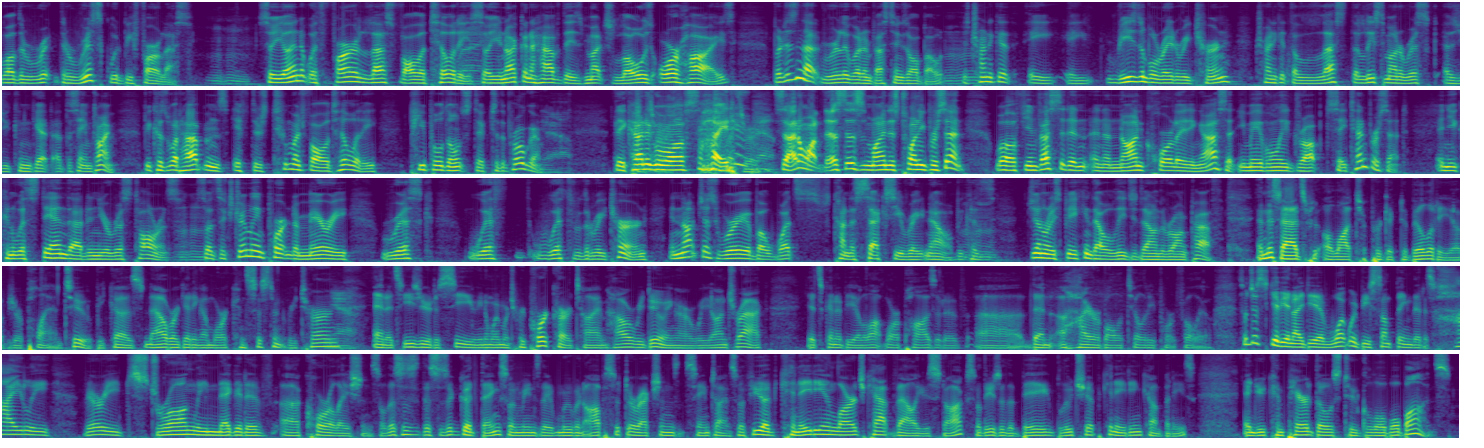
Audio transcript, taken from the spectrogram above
Well, the ri- the risk would be far less. Mm-hmm. So you'll end up with far less volatility. So you're not going to have these much lows or highs. But isn't that really what investing is all about? Is mm-hmm. trying to get a, a reasonable rate of return, trying to get the less the least amount of risk as you can get at the same time. Because what happens if there's too much volatility, people don't stick to the program Yeah. they kind of go offside. right. so I don't want this. This is minus minus twenty percent. Well, if you invested in, in a non-correlating asset, you may have only dropped say ten percent, and you can withstand that in your risk tolerance. So it's extremely important to marry risk with with the return, and not just worry about what's kind of sexy right now, because generally speaking, that will lead you down the wrong path. And this adds a lot to predictability of your plan too, because now we're getting a more consistent return, Yeah. and it's easier to see. You know, when it's report card time, how are we doing? Are we on track? It's going to be a lot more positive uh, than a higher volatility portfolio. So, just to give you an idea of what would be something that is highly, very strongly negative uh, correlation. So this is this is a good thing. So it means they move in opposite directions at the same time. So if you have Canadian large cap value stocks, so these are the big blue chip Canadian companies, and you compared those to global bonds,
